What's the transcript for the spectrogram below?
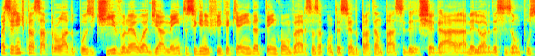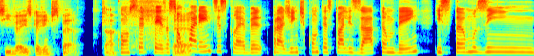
mas se a gente pensar pelo lado positivo, né, o adiamento significa que ainda tem conversas acontecendo para tentar se chegar à melhor decisão possível, é isso que a gente espera. Tá? Com certeza. Só um é... parênteses, Kleber, para a gente contextualizar também, estamos em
